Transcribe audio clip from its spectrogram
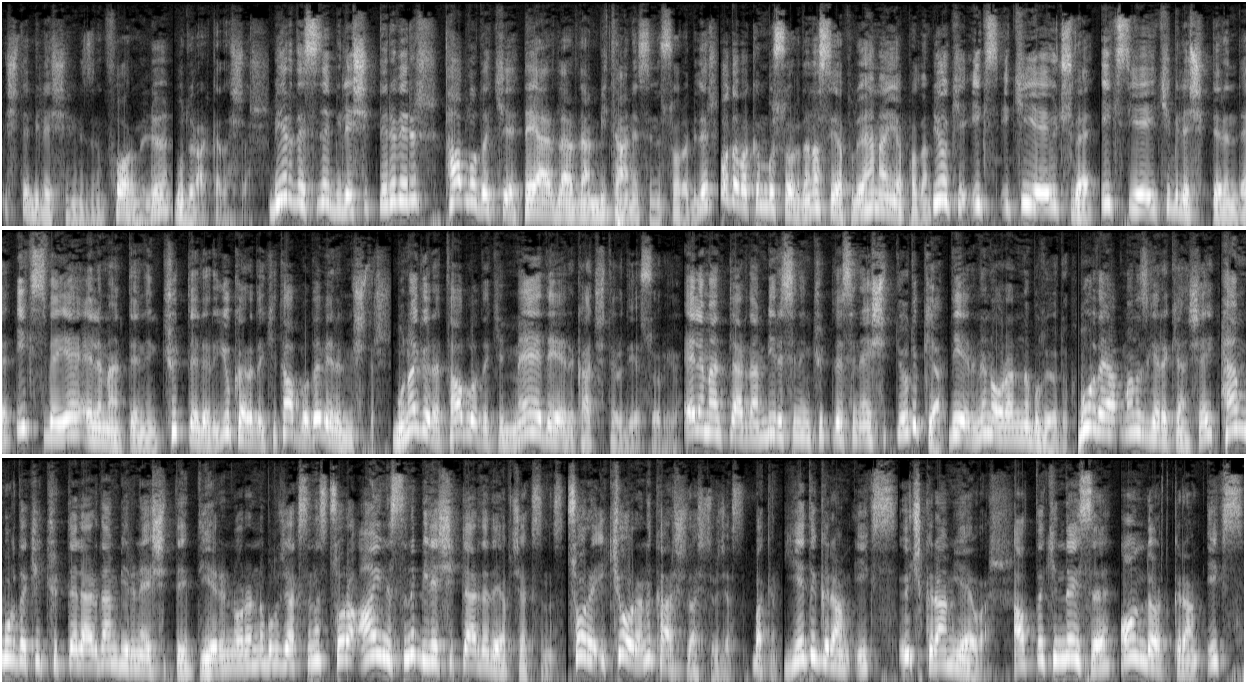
İşte bileşiğimizin formülü budur arkadaşlar. Bir de size bileşikleri verir. Tablodaki değerlerden bir tanesini sorabilir. O da bakın bu soruda nasıl yapılıyor hemen yapalım. Diyor ki x2y3 ve xy2 bileşiklerinde x ve y elementlerinin kütleleri yukarıdaki tabloda verilmiştir. Buna göre tablodaki m değeri kaçtır diye soruyor. Elementlerden birisinin kütlesini eşitliyorduk ya diğerinin oranını buluyorduk. Burada yapmanız gereken şey hem buradaki kütlelerden birini eşitleyip diğerinin oranını bulacaksınız. Sonra aynısını bileşiklerde de yapacaksınız. Sonra iki oranı karşılaştıracağız. Bakın 7 gram x 3 gram y var. Alttakinde ise 14 gram x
